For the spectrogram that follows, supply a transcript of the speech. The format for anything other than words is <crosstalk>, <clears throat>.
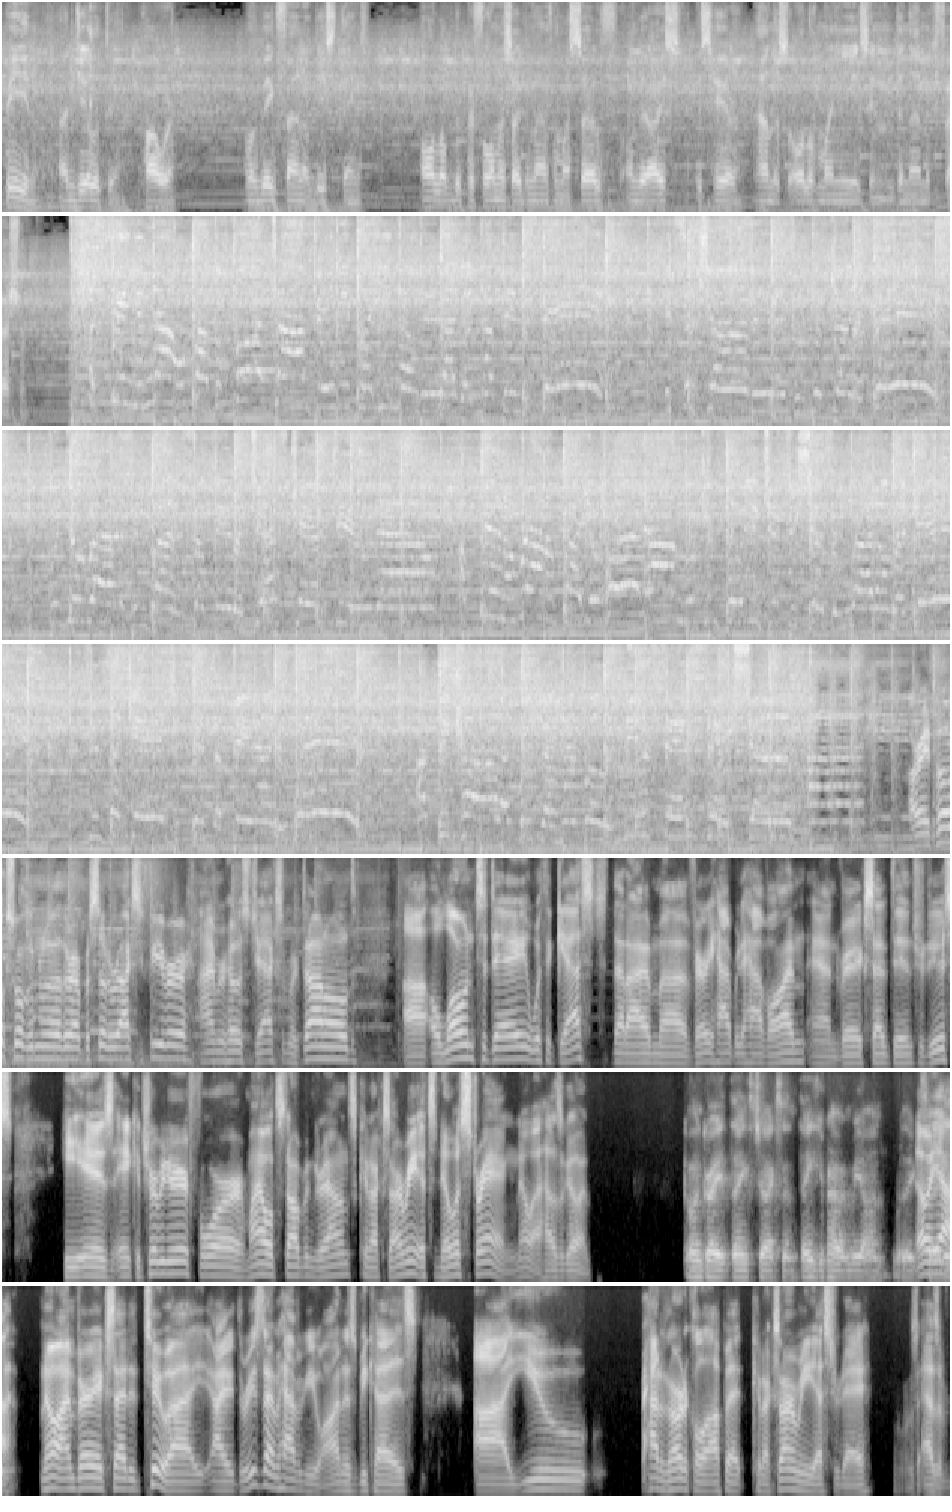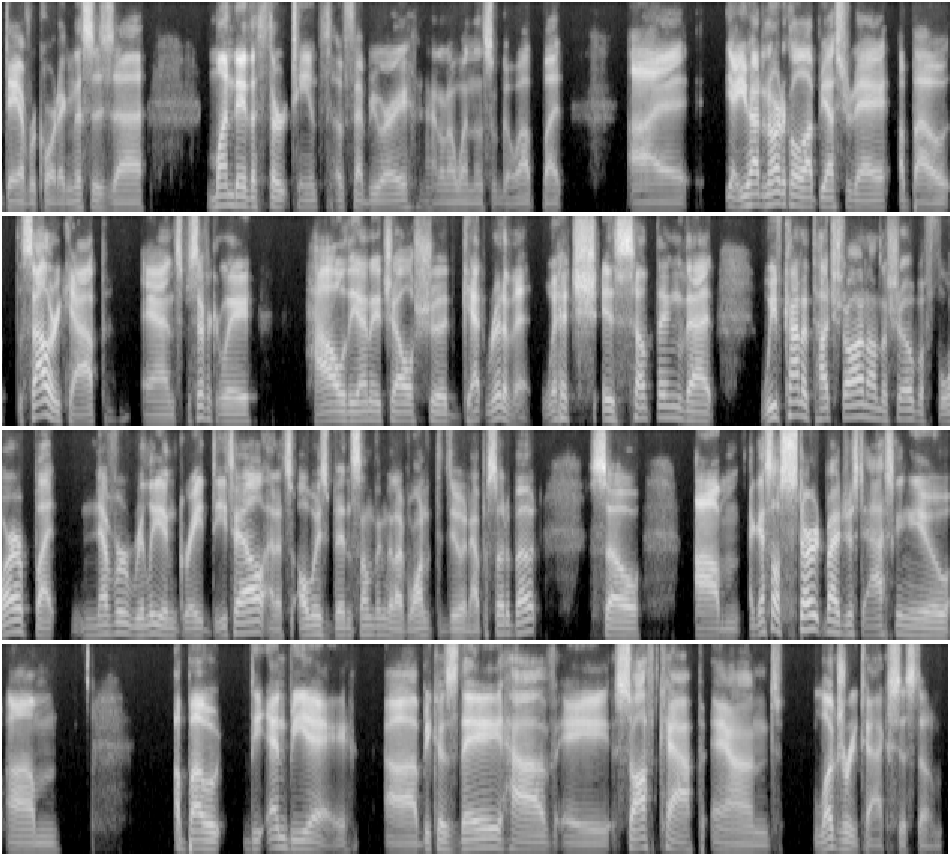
Speed, agility, power. I'm a big fan of these things. All of the performance I demand for myself on the ice is here, handles all of my needs in dynamic fashion. I sing you now about the time, All right, folks, welcome to another episode of Roxy Fever. I'm your host, Jackson McDonald. Uh, alone today with a guest that I'm uh, very happy to have on and very excited to introduce. He is a contributor for my old stomping grounds, Canucks Army. It's Noah Strang. Noah, how's it going? Going great. Thanks, Jackson. Thank you for having me on. Really oh, yeah. No, I'm very excited too. I, I the reason I'm having you on is because uh, you had an article up at Canucks Army yesterday as of day of recording. This is uh Monday the 13th of February. I don't know when this will go up, but uh yeah, you had an article up yesterday about the salary cap and specifically how the NHL should get rid of it, which is something that we've kind of touched on on the show before, but never really in great detail. And it's always been something that I've wanted to do an episode about. So, um, I guess I'll start by just asking you, um, about the NBA uh, because they have a soft cap and luxury tax system.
